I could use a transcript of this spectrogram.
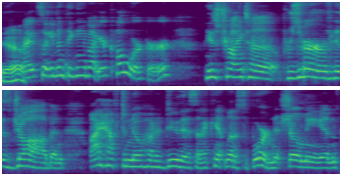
yeah. right? So even thinking about your coworker, he's trying to preserve his job, and I have to know how to do this, and I can't let a subordinate show me, and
